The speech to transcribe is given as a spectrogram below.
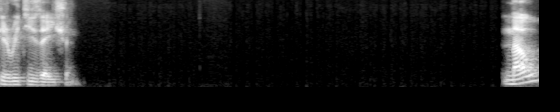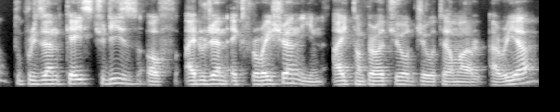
pyritization. Now, to present case studies of hydrogen exploration in high temperature geothermal area,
